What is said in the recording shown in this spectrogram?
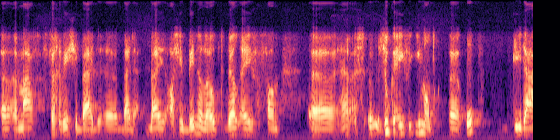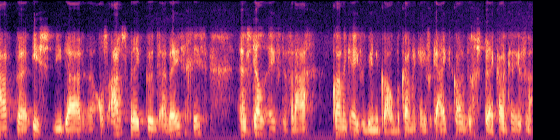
eh, maar vergewis je bij de, eh, bij de, bij, als je binnenloopt wel even van, eh, zoek even iemand op die daar is, die daar als aanspreekpunt aanwezig is. En stel even de vraag, kan ik even binnenkomen? Kan ik even kijken? Kan ik een gesprek? Kan ik even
